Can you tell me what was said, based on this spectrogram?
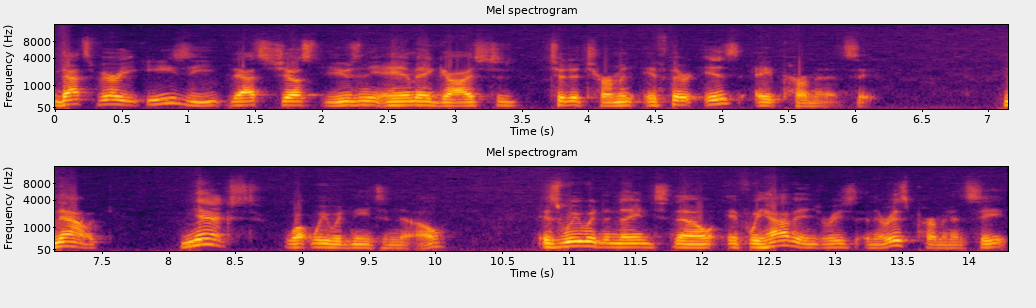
that's very easy. That's just using the AMA guides to, to determine if there is a permanency. Now, Next, what we would need to know is we would need to know if we have injuries and there is permanency,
